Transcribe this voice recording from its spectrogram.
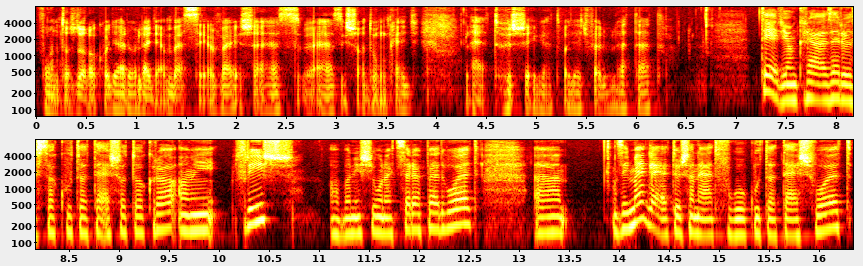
fontos dolog, hogy erről legyen legyen beszélve, és ehhez, ehhez is adunk egy lehetőséget, vagy egy felületet. Térjünk rá az erőszakkutatásotokra, ami friss, abban is jó nagy szereped volt. Az egy meglehetősen átfogó kutatás volt.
